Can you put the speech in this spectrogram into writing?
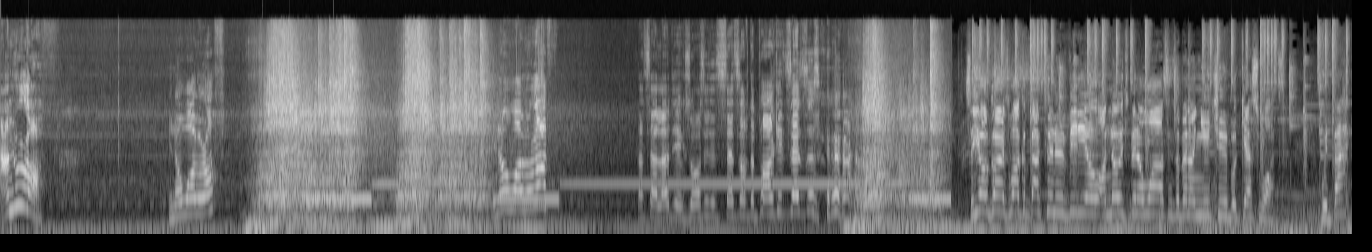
And we're off. You know why we're off? You know why we're off? That's how loud the exhaust is. It sets off the parking sensors. so yo guys, welcome back to a new video. I know it's been a while since I've been on YouTube, but guess what? We're back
